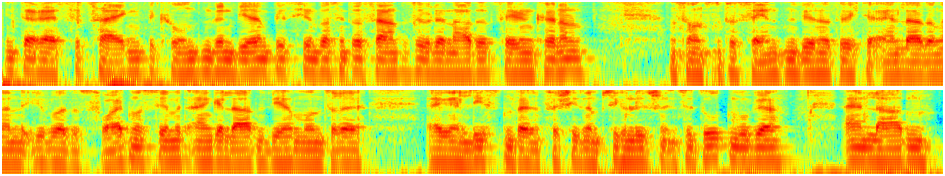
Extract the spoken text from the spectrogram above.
Interesse zeigen, bekunden, wenn wir ein bisschen was Interessantes über Leonardo erzählen können. Ansonsten versenden wir natürlich die Einladungen über das Freud-Museum mit eingeladen. Wir haben unsere eigenen Listen bei den verschiedenen psychoanalytischen Instituten, wo wir einladen.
